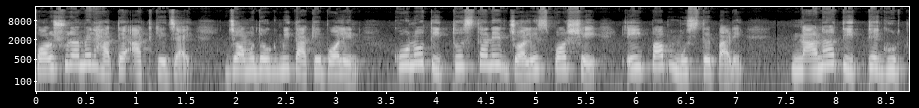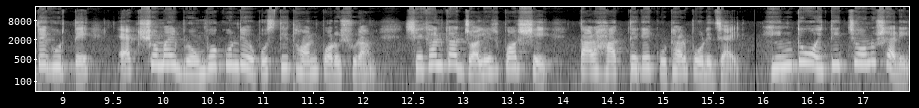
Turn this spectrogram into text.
পরশুরামের হাতে আটকে যায়। যমদগ্নি তাকে বলেন, কোনো তীর্থস্থানের জলের স্পর্শেই এই পাপ মুছতে পারে। নানা তীর্থে ঘুরতে ঘুরতে একসময় ব্রহ্মকুণ্ডে উপস্থিত হন পরশুরাম। সেখানকার জলের স্পর্শেই তার হাত থেকে কুঠার পড়ে যায়। হিন্দু ঐতিহ্য অনুসারে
